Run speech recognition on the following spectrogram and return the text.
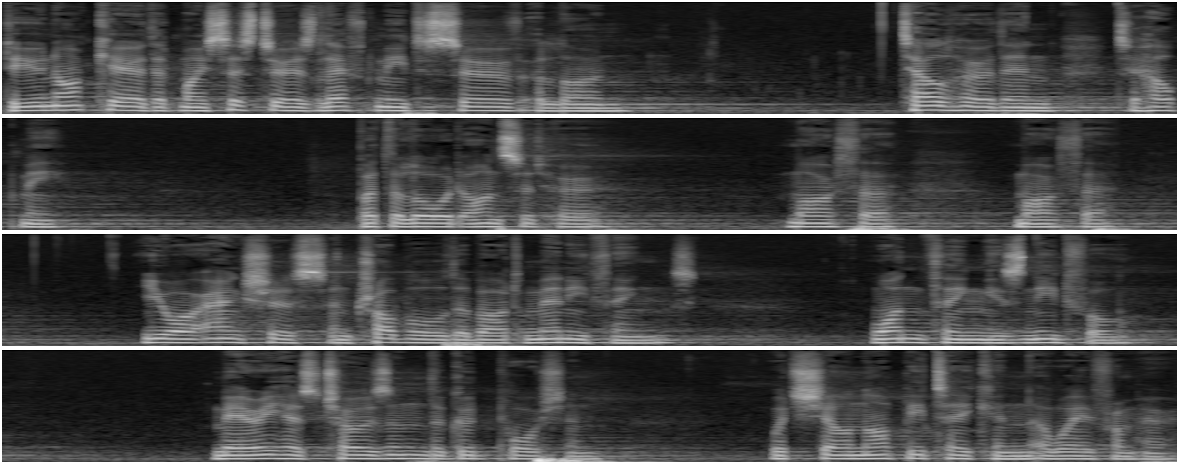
do you not care that my sister has left me to serve alone? Tell her then to help me. But the Lord answered her, Martha, Martha, you are anxious and troubled about many things. One thing is needful. Mary has chosen the good portion which shall not be taken away from her.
